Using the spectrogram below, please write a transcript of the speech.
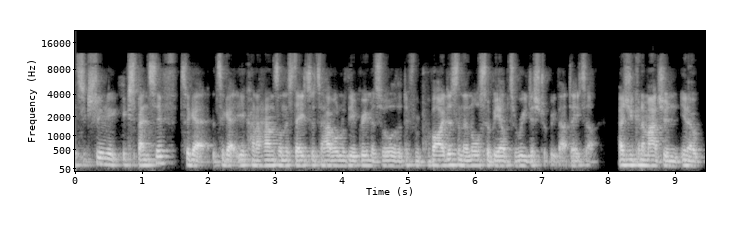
it's extremely expensive to get to get your kind of hands on this data to have all of the agreements with all the different providers and then also be able to redistribute that data. As you can imagine you know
